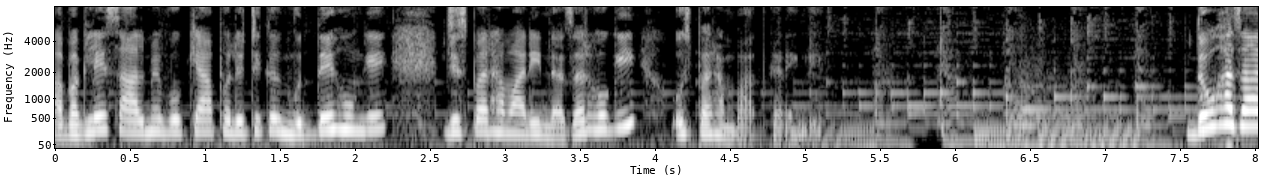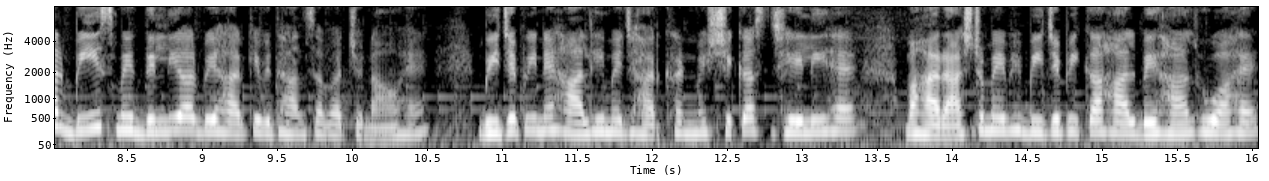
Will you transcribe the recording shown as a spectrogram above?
अब अगले साल में वो क्या पॉलिटिकल मुद्दे होंगे, जिस पर हमारी नज़र होगी, उस पर हम बात करेंगे। 2020 में दिल्ली और बिहार के विधानसभा चुनाव हैं। बीजेपी ने हाल ही में झारखंड में शिकस्त झेली है। महाराष्ट्र में भी बीजेपी का हाल बेहाल हुआ है।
